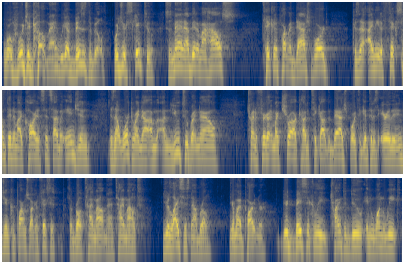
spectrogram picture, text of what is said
Where, would you go, man? We got a business to build. Where'd you escape to? He says, man, I've been in my house, taking apart my dashboard, because I need to fix something in my car that's inside my engine. It's not working right now. I'm on YouTube right now trying to figure out in my truck how to take out the dashboard to get to this area of the engine compartment so I can fix this. So, bro, time out, man, time out. You're licensed now, bro. You're my partner. You're basically trying to do in one week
